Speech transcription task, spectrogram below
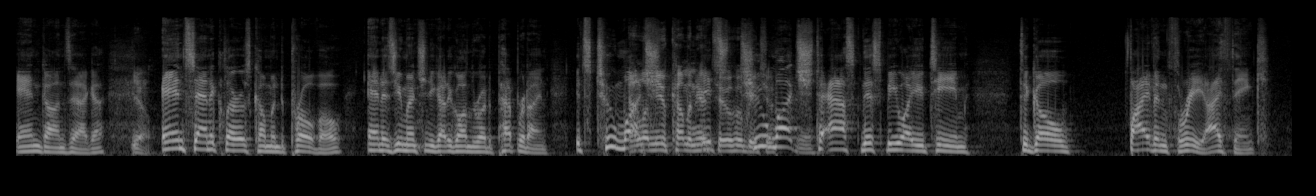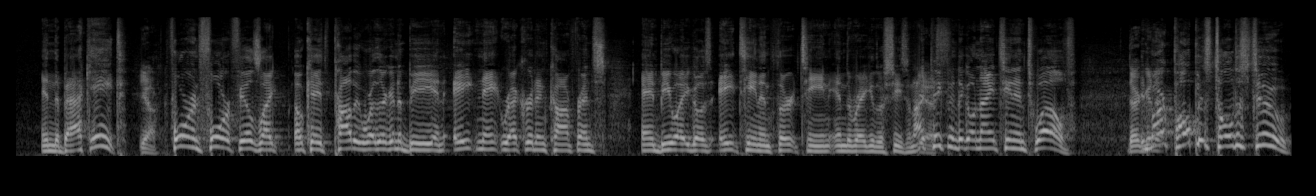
and Gonzaga, Yeah. and Santa Clara's coming to Provo, and as you mentioned, you got to go on the road to Pepperdine. It's too much. LMU coming here it's too, who too much Yeah. to ask this BYU team to go five and three. I think. In the back eight. Yeah. Four and four feels like okay, it's probably where they're going to be. An eight and eight record in conference, and BYU goes 18 and 13 in the regular season. I picked them to go 19 and 12. They're And gonna- Mark Pope has told us too.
